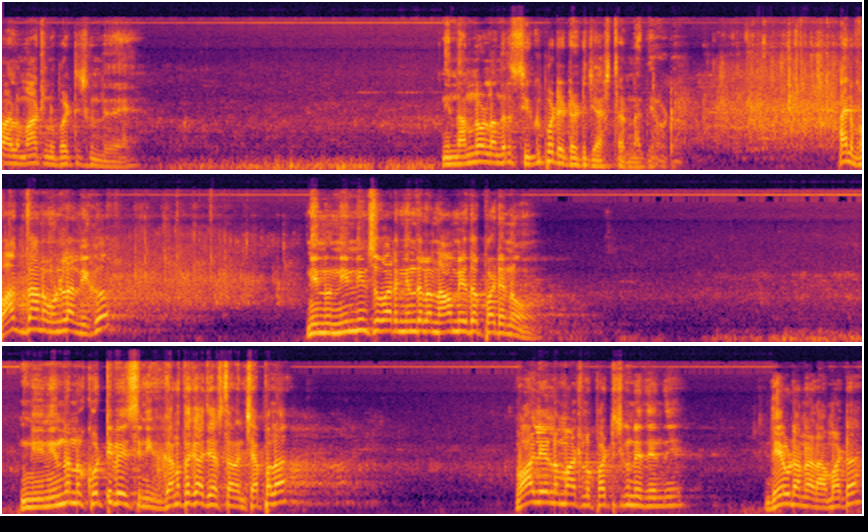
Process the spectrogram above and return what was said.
వాళ్ళ మాటలు పట్టించుకునేదే? నిన్న అన్నోళ్ళందరూ సిగ్గుపడేటట్టు చేస్తాడు నా దేవుడు. ఆయన వాగ్దానం ఉండాలి నీకు? నిన్ను నిందించు వారి నిందలు నా మీద పడెను. నీ నిందను కొట్టివేసి నీకు ఘనతగా చేస్తానని చెప్పలా? వాళ్ళ మాటలు పట్టించుకునేది ఏంది? దేవుడు అన్నాడు ఆ మాట?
